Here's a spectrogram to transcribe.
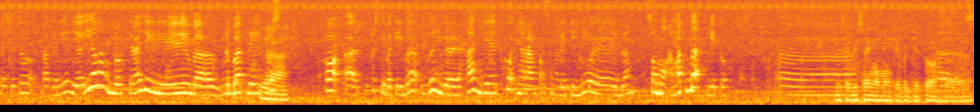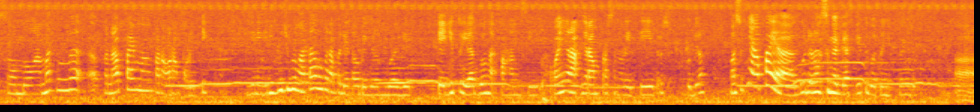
Terus itu kata dia ya iyalah blokir aja gini gini debat deh. Terus ya kok eh, terus tiba-tiba gue juga rada kaget kok nyerang personality gue? Dia bilang sombong amat mbak gitu. Eh, bisa-bisa ngomong kayak begitu lah ya. sombong amat mbak. Kenapa emang? Karena orang politik gini-gini. Gue juga nggak tahu kenapa dia tahu background gue gitu kayak gitu ya. Gue nggak paham sih. Pokoknya nyerang, nyerang personality. Terus gue bilang maksudnya apa ya? Gue udah langsung ngegas gitu gue tunjuk-tunjuk Eh,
